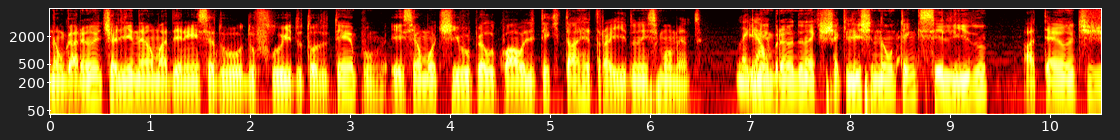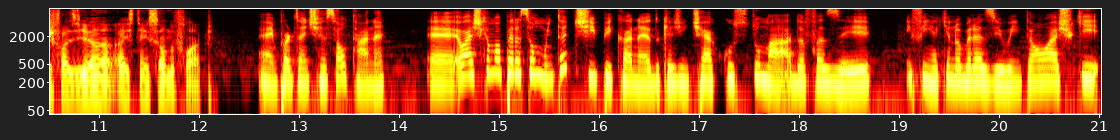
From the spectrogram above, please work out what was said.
não garante ali né, uma aderência do, do fluido todo o tempo, esse é o motivo pelo qual ele tem que estar tá retraído nesse momento. Legal. E lembrando né, que o checklist não tem que ser lido até antes de fazer a, a extensão do flap. É importante ressaltar, né? É, eu acho que é uma operação muito atípica, né, do que a gente é acostumado a fazer, enfim, aqui no Brasil. Então, eu acho que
